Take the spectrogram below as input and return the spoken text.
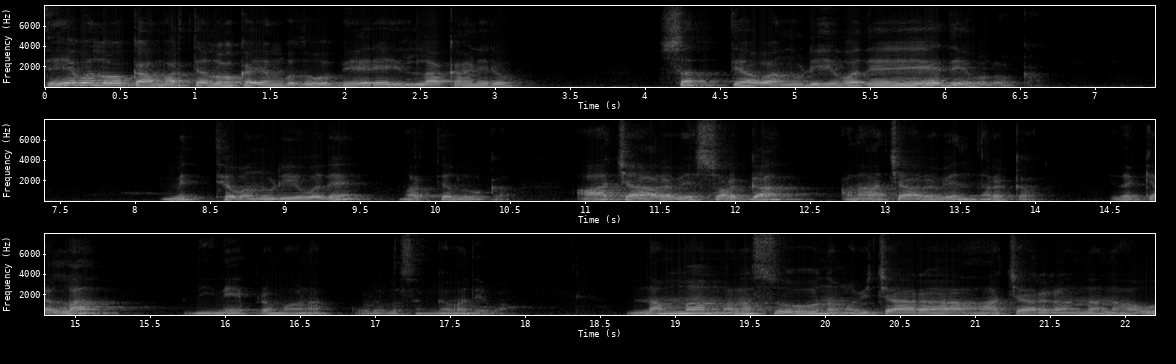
ದೇವಲೋಕ, ಮರ್ತ್ಯಲೋಕ ಎಂಬುದು ಬೇರೆ ಇಲ್ಲ ಕಾಣಿರು. ಸತ್ಯವ ನುಡಿಯುವುದೇ ದೇವಲೋಕ. ಮಿಥ್ಯವ ನುಡಿಯುವುದೇ ಮರ್ತ್ಯಲೋಕ. ಆಚಾರವೇ ಸ್ವರ್ಗ, ಅನಾಚಾರವೇ ನರಕ. ಇದಕ್ಕೆಲ್ಲ ನೀನೇ ಪ್ರಮಾಣ ಕೂಡಲ ಸಂಗಮ ದೇವ. ನಮ್ಮ ಮನಸ್ಸು, ನಮ್ಮ ವಿಚಾರ, ಆಚಾರಗಳನ್ನು ನಾವು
